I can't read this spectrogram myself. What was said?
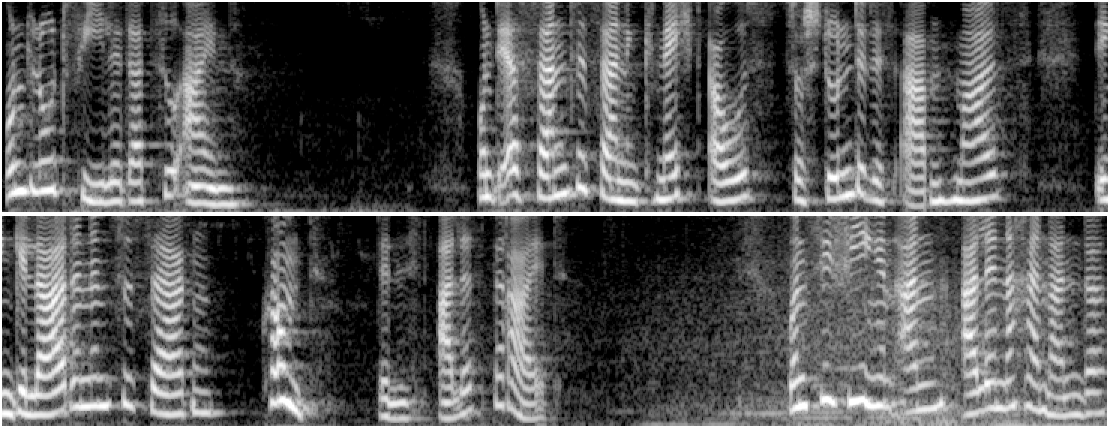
und lud viele dazu ein. Und er sandte seinen Knecht aus zur Stunde des Abendmahls, den Geladenen zu sagen, kommt, denn ist alles bereit. Und sie fingen an, alle nacheinander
